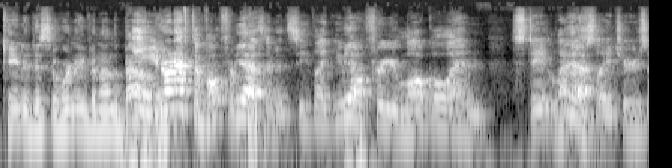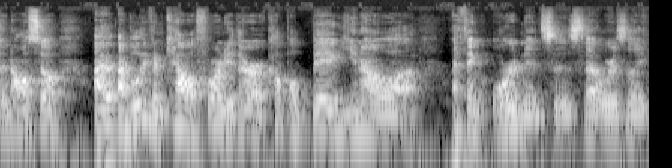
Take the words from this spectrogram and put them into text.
candidates that weren't even on the Yeah, ballot. you don't have to vote for Yeah. presidency. Like you Yeah. vote for your local and state legislatures, and also I, I believe in California there are a couple big, you know, uh, I think ordinances that was like,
